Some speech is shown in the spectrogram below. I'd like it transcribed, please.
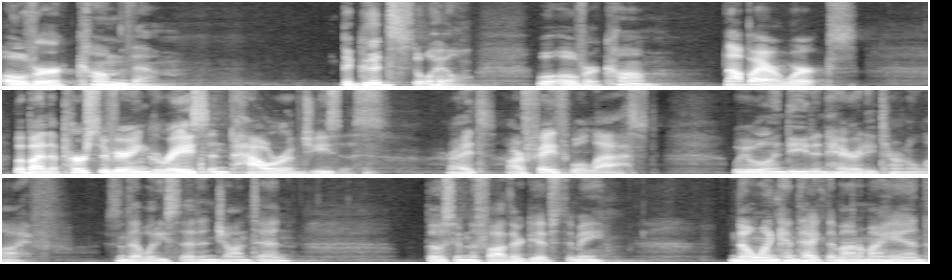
overcome them. The good soil will overcome, not by our works, but by the persevering grace and power of Jesus, right? Our faith will last. We will indeed inherit eternal life. Isn't that what he said in John 10? Those whom the Father gives to me, no one can take them out of my hand.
